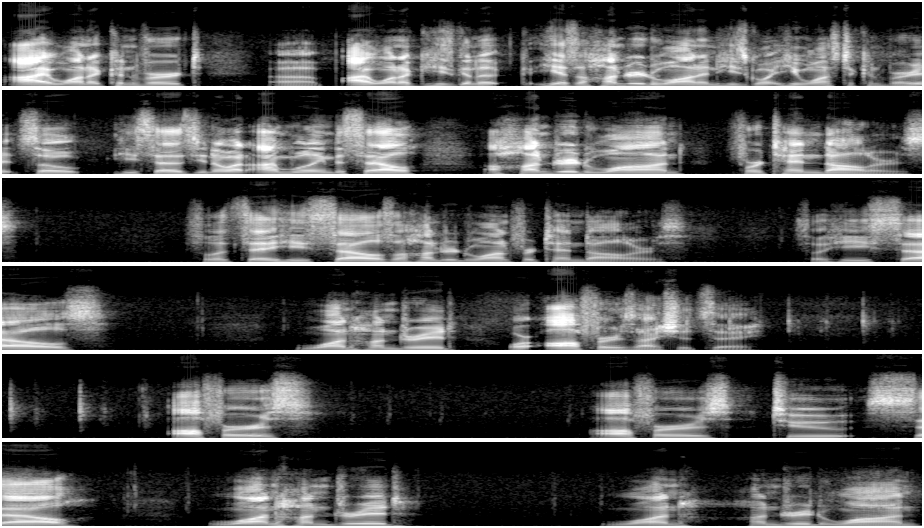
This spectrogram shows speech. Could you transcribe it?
I want to convert. Uh, I want to. He's gonna. He has 100 yuan and he's going. He wants to convert it. So he says, you know what? I'm willing to sell 100 yuan for ten dollars. So let's say he sells 100 yuan for $10. So he sells 100, or offers, I should say. Offers, offers to sell 100, 100 yuan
